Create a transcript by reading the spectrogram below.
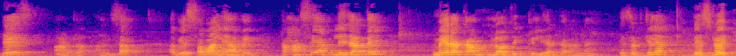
this are the answer अब ये सवाल यहाँ पे कहाँ से आप ले जाते हैं? मेरा काम लॉजिक क्लियर कराना है। Is it clear let's do it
